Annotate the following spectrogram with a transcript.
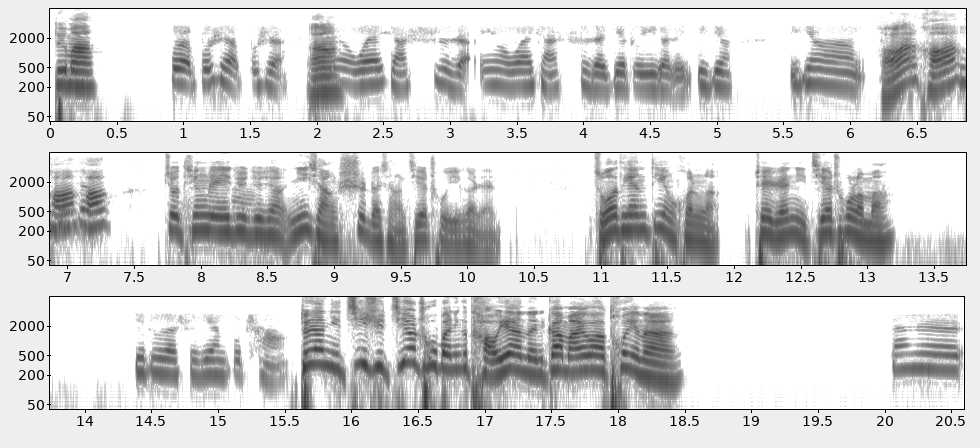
对吗？不是不是不是啊，因为我也想试着，因为我也想试着接触一个人，毕竟毕竟。好啊好啊好啊好，就听这一句就行。你想试着想接触一个人，昨天订婚了，这人你接触了吗？接触的时间不长。对啊，你继续接触吧，你个讨厌的，你干嘛又要退呢？但是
